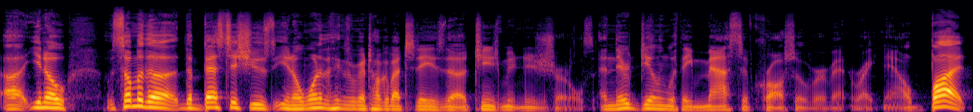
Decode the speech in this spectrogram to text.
Uh, you know, some of the the best issues. You know, one of the things we're going to talk about today is the Teenage Mutant Ninja Turtles, and they're dealing with a massive crossover event right now. But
